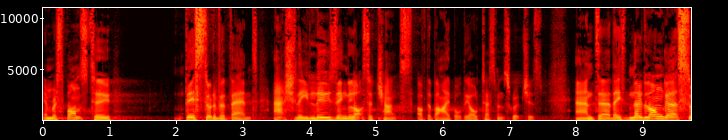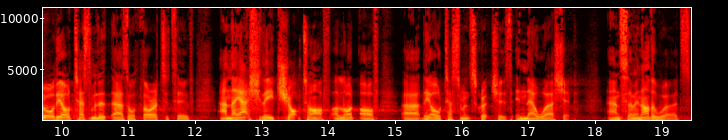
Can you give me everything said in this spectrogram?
in response to this sort of event, actually losing lots of chunks of the Bible, the Old Testament scriptures. And uh, they no longer saw the Old Testament as authoritative, and they actually chopped off a lot of uh, the Old Testament scriptures in their worship. And so, in other words,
